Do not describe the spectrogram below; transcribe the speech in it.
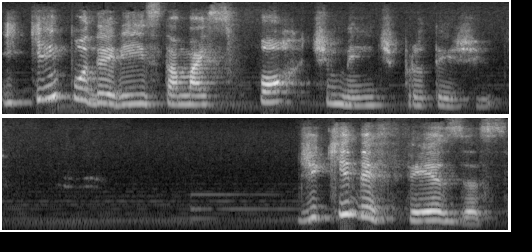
E quem poderia estar mais fortemente protegido? De que defesas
